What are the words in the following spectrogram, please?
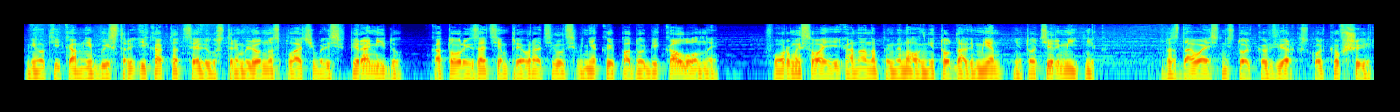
Мелкие камни быстро и как-то целеустремленно сплачивались в пирамиду, которая затем превратилась в некое подобие колонны. Формой своей она напоминала не то дольмен, не то термитник, раздаваясь не столько вверх, сколько вширь.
